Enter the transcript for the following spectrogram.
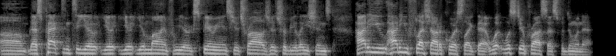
um, that's packed into your, your your your mind from your experience, your trials, your tribulations, how do you how do you flesh out a course like that? What what's your process for doing that?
